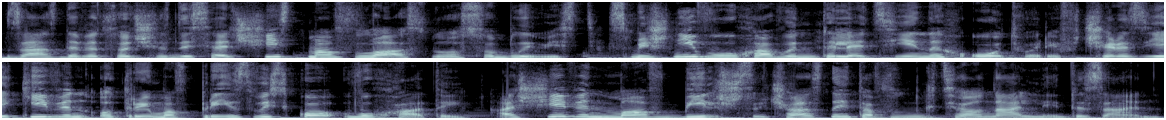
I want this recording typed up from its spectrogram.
ЗАЗ 966 мав власну особливість смішні вуха вентиляційних отворів, через які він отримав прізвисько вухатий. А ще він мав більш сучасний та функціональний дизайн.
